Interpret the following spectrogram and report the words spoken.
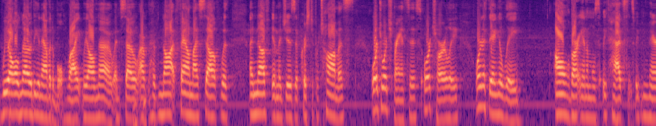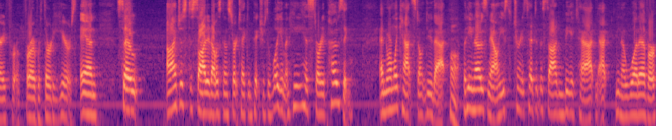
we all know the inevitable, right? We all know. And so I mm-hmm. have not found myself with enough images of Christopher Thomas or George Francis or Charlie or Nathaniel Lee all of our animals that we've had since we've been married for, for over 30 years. And so I just decided I was going to start taking pictures of William, and he has started posing. And normally cats don't do that, Huh. but he knows now. He used to turn his head to the side and be a cat, and act, you know, whatever.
